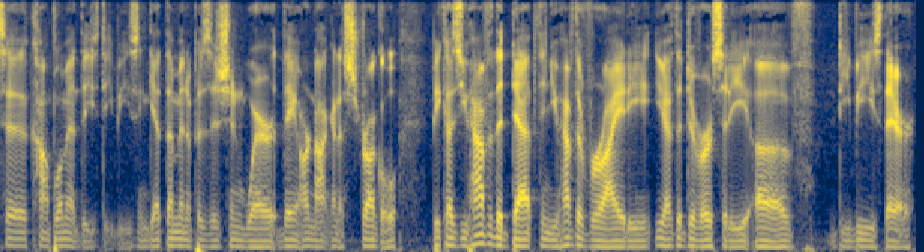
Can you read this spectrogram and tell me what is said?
to complement these DBs and get them in a position where they are not going to struggle because you have the depth and you have the variety, you have the diversity of DBs there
